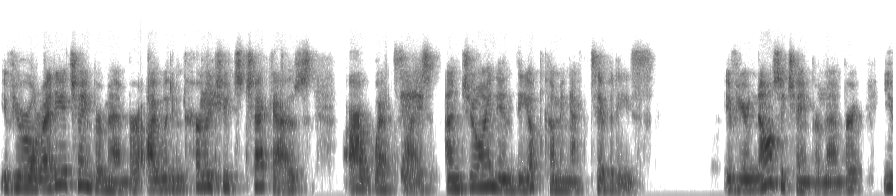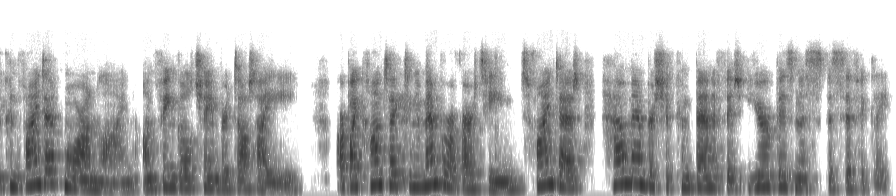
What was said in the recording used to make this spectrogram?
If you're already a Chamber member, I would encourage you to check out our website and join in the upcoming activities. If you're not a Chamber member, you can find out more online on fingalchamber.ie or by contacting a member of our team to find out how membership can benefit your business specifically.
